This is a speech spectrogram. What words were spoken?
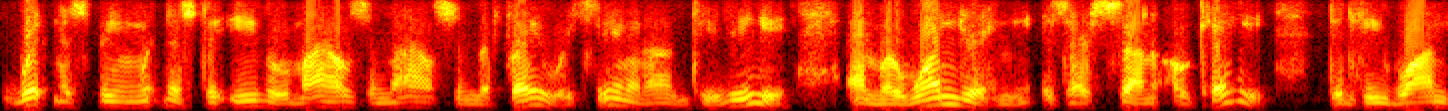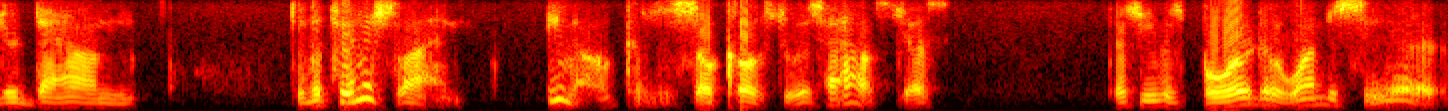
witness being witness to evil miles and miles from the fray. We're seeing it on TV, and we're wondering, is our son okay? Did he wander down to the finish line? You know, because it's so close to his house, just because he was bored or wanted to see her.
